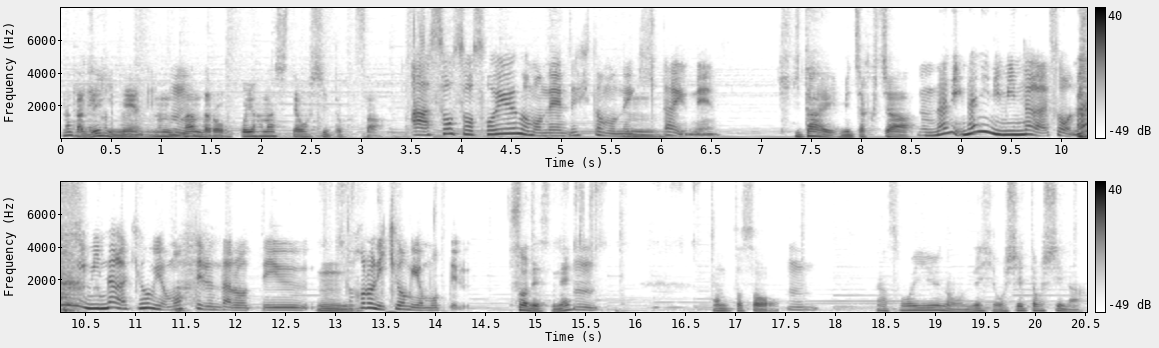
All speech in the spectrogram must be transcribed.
なんかぜひね、なうんなんだろうこういう話してほしいとかさあそうそうそういうのもねぜひともねうん聞きたいよね。聞きたい。めちゃくちゃ。うん何何にみんながそう何にみんなが興味を持ってるんだろうっていううん。ところに興味を持ってる。そうですね。うん。ほんとそう。うん。そういうのをぜひ教えてほしいな、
